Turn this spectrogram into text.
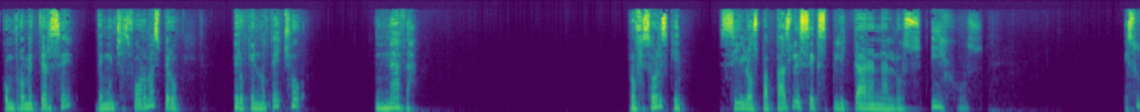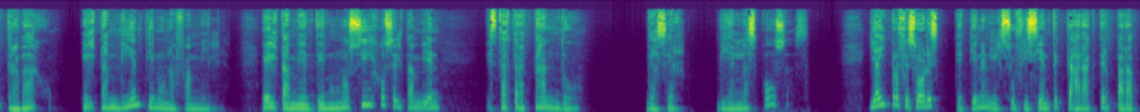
comprometerse de muchas formas, pero, pero que no te ha hecho nada. Profesores que si los papás les explicaran a los hijos, es su trabajo. Él también tiene una familia. Él también tiene unos hijos. Él también está tratando de hacer bien las cosas. Y hay profesores que tienen el suficiente carácter para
